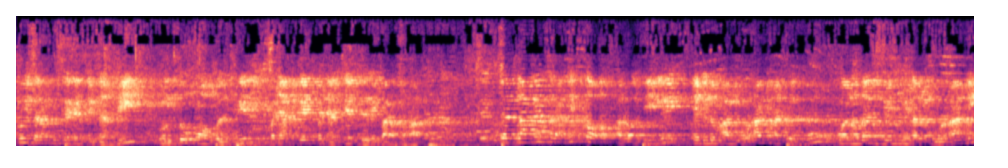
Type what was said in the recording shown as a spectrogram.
kui serang Gusti Nabi untuk ngobatin penyakit-penyakit dari para sahabat. Sedangkan Kak Dintok Allah tinggi yang dalam Al-Quran ada bu wa nunazzilu minal Qur'ani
